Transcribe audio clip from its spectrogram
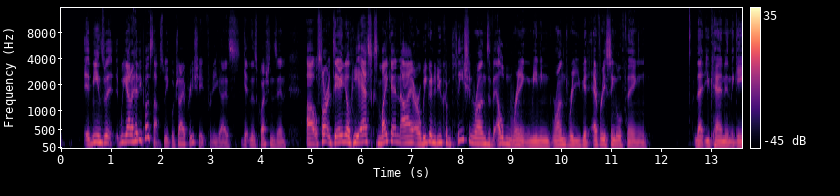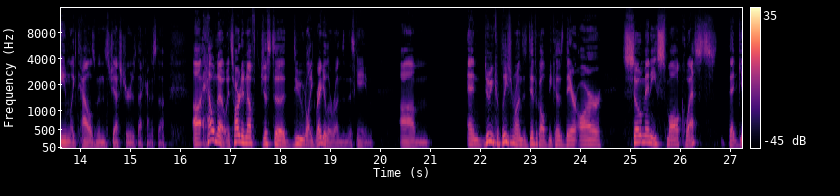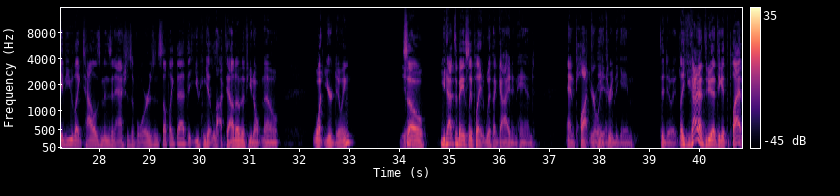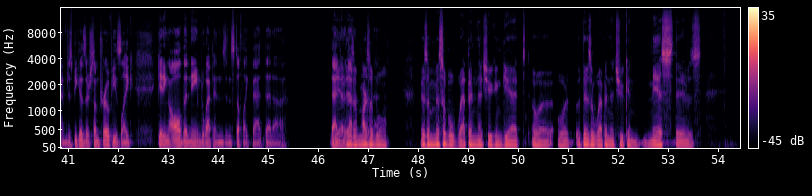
it means we got a heavy post office week, which I appreciate for you guys getting those questions in. Uh, we'll start with Daniel. He asks Micah and I, are we going to do completion runs of Elden Ring, meaning runs where you get every single thing that you can in the game, like talismans, gestures, that kind of stuff? Uh, hell no. It's hard enough just to do like regular runs in this game. Um, and doing completion runs is difficult because there are so many small quests that give you like talismans and ashes of wars and stuff like that that you can get locked out of if you don't know what you're doing. Yeah. So you'd have to basically play it with a guide in hand and plot your way Yeah. through the game to do it. Like you kind of have to do that to get the platinum just because there's some trophies like getting all the named weapons and stuff like that that uh that, yeah, there's are a that. missable there's a missable weapon that you can get or or there's a weapon that you can miss there's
